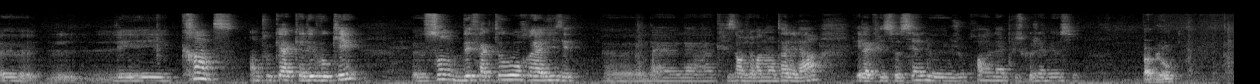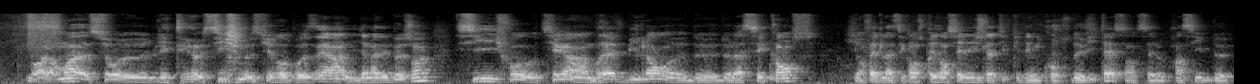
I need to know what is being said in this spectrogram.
euh, les craintes, en tout cas qu'elle évoquait, euh, sont de facto réalisées. Euh, la, la crise environnementale est là, et la crise sociale, euh, je crois, là plus que jamais aussi. Pablo? Bon, alors moi, sur l'été aussi, je me suis reposé, hein, il y en avait besoin. S'il faut tirer un bref bilan de, de, la séquence, qui est en fait la séquence présidentielle législative qui était une course de vitesse, hein, c'est le principe de,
